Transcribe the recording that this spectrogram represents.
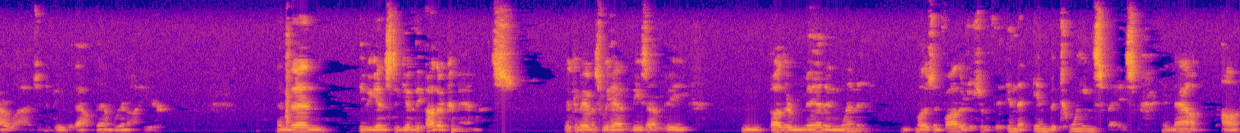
our lives, and to be without them, we're not here. And then he begins to give the other commandments. The commandments we have vis a vis other men and women mothers and fathers are sort of in that in between space. And now, uh,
